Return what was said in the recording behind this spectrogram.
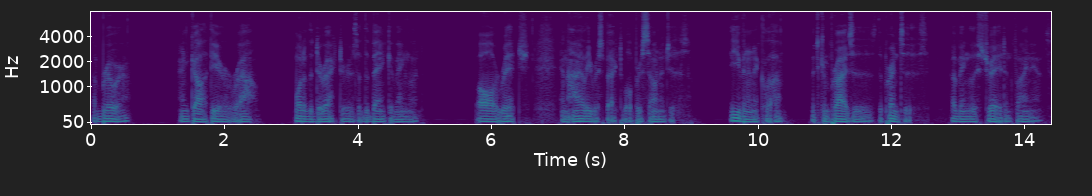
a brewer, and Gauthier Ralph, one of the directors of the Bank of England, all rich and highly respectable personages, even in a club which comprises the princes of English trade and finance.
